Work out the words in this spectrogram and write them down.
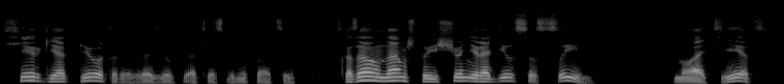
«Сергий Петр», — возразил отец Бонифаций, — «сказал нам, что еще не родился сын, но отец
